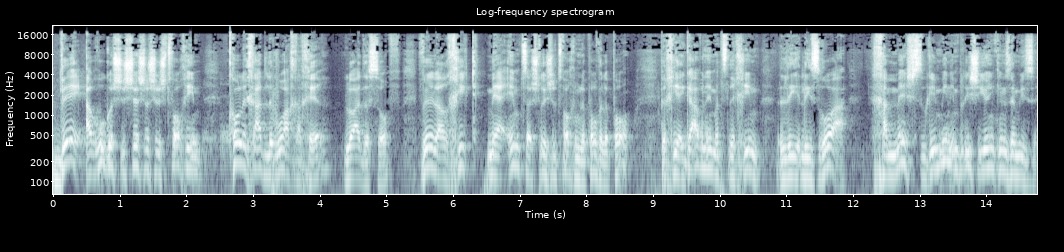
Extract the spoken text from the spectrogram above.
בערוגו של שש על שש טפוחים, כל אחד לרוח אחר. לא עד הסוף, ולהרחיק מהאמצע שלושת טפוחים לפה ולפה, וכי הגבנה מצליחים לזרוע חמש סוגי מינים בלי שיונקים זה מזה.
